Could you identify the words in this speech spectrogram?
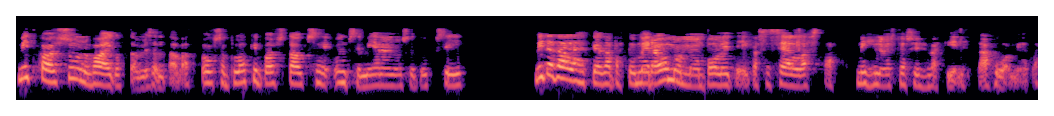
mitkä olisi sun vaikuttamisen tavat, onko se blogipostauksia, onko se mielenosoituksia, mitä tällä hetkellä tapahtuu meidän oman maan politiikassa sellaista, mihin olisi tosi hyvä kiinnittää huomiota,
